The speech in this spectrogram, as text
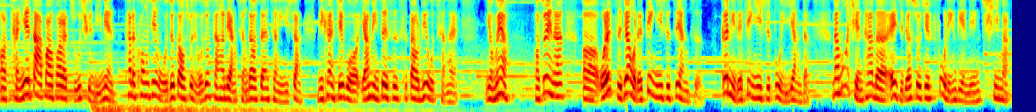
哦产业大爆发的族群里面，它的空间我就告诉你，我说长了两成到三成以上。你看结果，阳明这次是到六成，哎，有没有？好，所以呢，呃，我的指标我的定义是这样子。跟你的定义是不一样的。那目前它的 A 指标数据负零点零七嘛，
